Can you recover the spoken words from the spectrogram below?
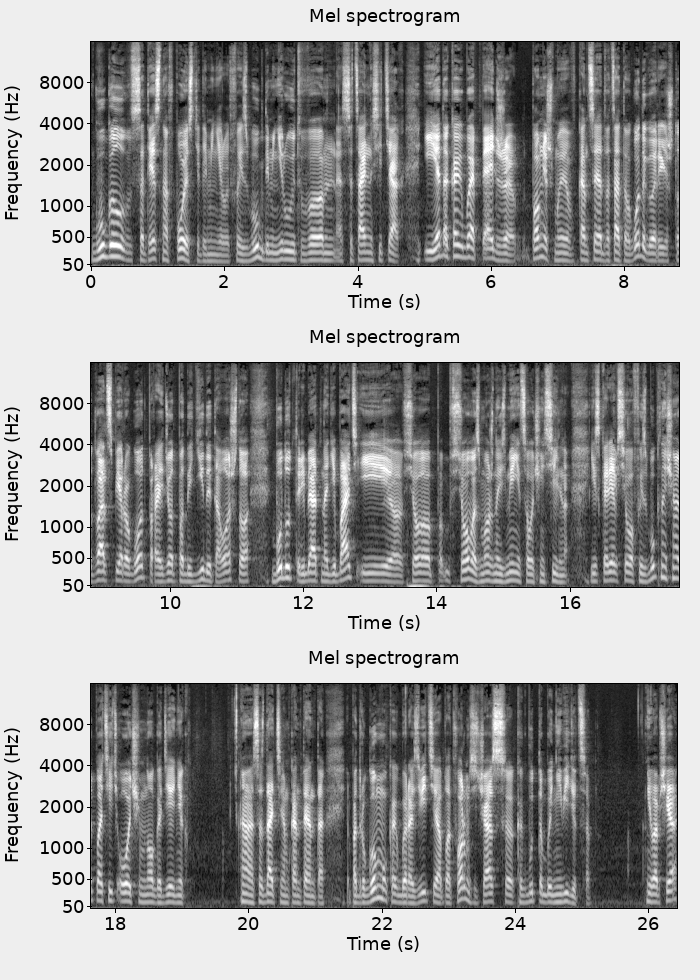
Google, соответственно, в поиске доминирует, Facebook доминирует в социальных сетях. И это как бы, опять же, помнишь, мы в конце 2020 года говорили, что 2021 год пройдет под эгидой того, что будут ребят нагибать, и все, все, возможно, изменится очень сильно. И, скорее всего, Facebook начнет платить очень много денег создателям контента. По-другому как бы развитие платформ сейчас э, как будто бы не видится. И вообще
